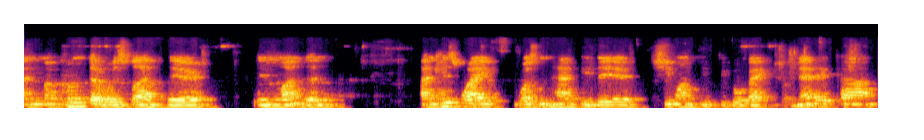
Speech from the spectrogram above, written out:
And Mukunda was left there in London. And his wife wasn't happy there. She wanted to go back to America.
